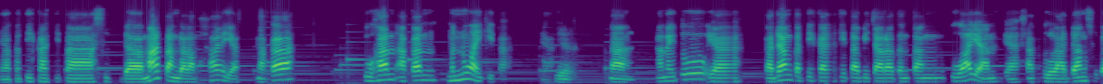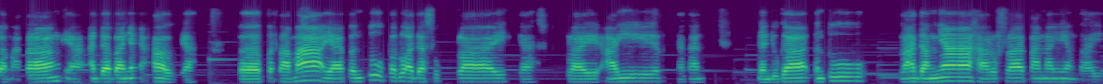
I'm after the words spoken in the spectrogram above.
Ya, ketika kita sudah matang dalam hayat, maka Tuhan akan menuai kita. Ya. Yeah. Nah, karena itu ya kadang ketika kita bicara tentang tuayan ya satu ladang sudah matang ya ada banyak hal ya. E, pertama ya tentu perlu ada supply ya suplai air ya kan dan juga tentu ladangnya haruslah tanah yang baik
